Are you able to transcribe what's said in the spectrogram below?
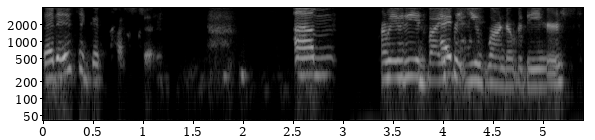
that is a good question um Or maybe the advice I've- that you've learned over the years,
